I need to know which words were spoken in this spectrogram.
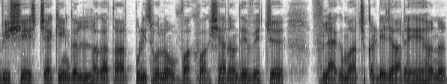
ਵਿਸ਼ੇਸ਼ ਚੈਕਿੰਗ। ਲਗਾਤਾਰ ਪੁਲਿਸ ਵੱਲੋਂ ਵੱਖ-ਵੱਖ ਸ਼ਹਿਰਾਂ ਦੇ ਵਿੱਚ ਫਲੈਗ ਮਾਰਚ ਕੱਢੇ ਜਾ ਰਹੇ ਹਨ।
